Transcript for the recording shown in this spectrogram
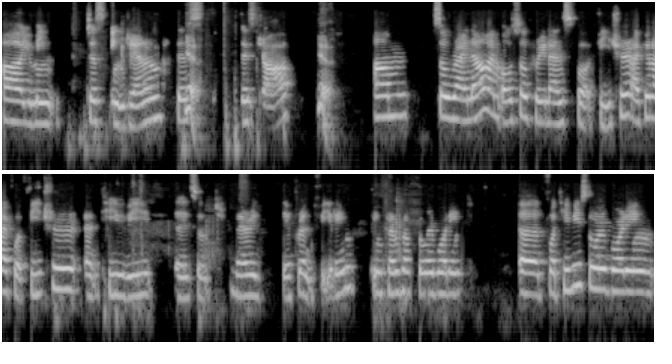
Uh, you mean just in general this yeah. this job? Yeah. Um. So right now I'm also freelance for feature. I feel like for feature and TV, it's a very different feeling in terms of storyboarding. Uh, for TV storyboarding,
